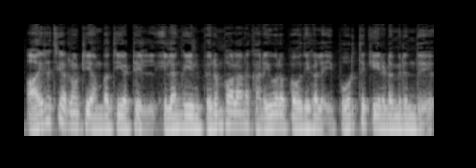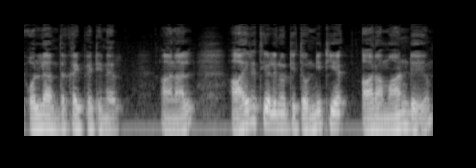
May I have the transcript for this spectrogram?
ஆயிரத்தி அறுநூற்றி ஐம்பத்தி எட்டில் இலங்கையில் பெரும்பாலான கரையோரப் பகுதிகளை போர்த்துகீயரிடமிருந்து ஒல்லாந்தர் கைப்பற்றினர். ஆனால் ஆயிரத்தி எழுநூற்றி தொண்ணூற்றி ஆறாம் ஆண்டு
